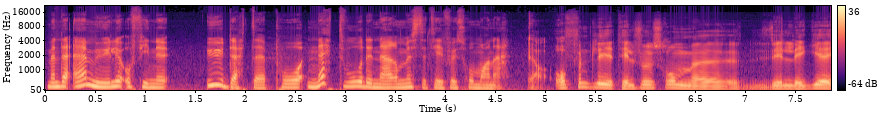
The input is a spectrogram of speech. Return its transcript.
Men det er mulig å finne ut dette på nett, hvor det nærmeste tilfluktsrommene er? Ja, Offentlige tilfluktsrom uh, vil ligge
